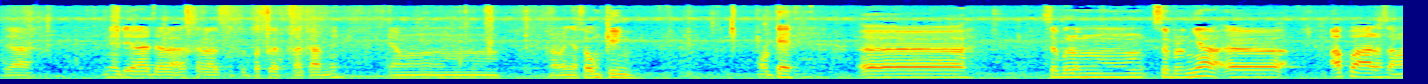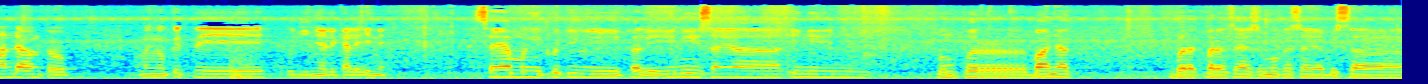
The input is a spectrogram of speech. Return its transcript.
Ya, ini dia adalah salah satu peserta kami yang namanya Songking. Oke. eh sebelum sebelumnya eh, apa alasan Anda untuk mengikuti uji nyali kali ini? Saya mengikuti kali ini saya ingin memperbanyak berat badan saya semoga saya bisa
